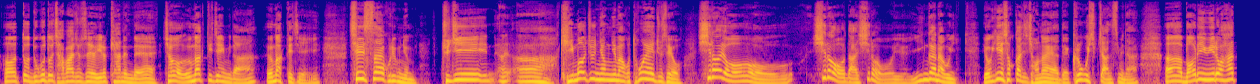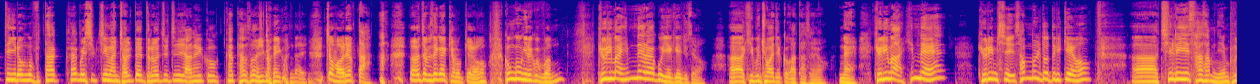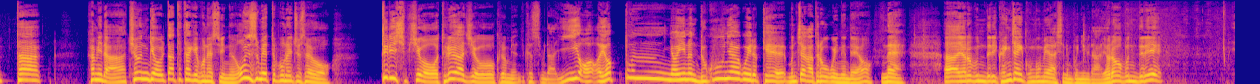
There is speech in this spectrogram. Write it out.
어, 또 누구도 잡아주세요. 이렇게 하는데 저 음악 DJ입니다. 음악 DJ. 7496님 주진 어, 어, 김어준 형님하고 통화해 주세요. 싫어요. 싫어, 나 싫어. 이 인간하고 여기에서까지 전화해야 돼. 그러고 싶지 않습니다. 아, 머리 위로 하트 이런 거 부탁하고 싶지만 절대 들어주지 않을 것 같아서 이거, 이거, 나좀 어렵다. 어, 좀 생각해 볼게요. 0019번. 규리마 힘내라고 얘기해 주세요. 아, 기분 좋아질 것 같아서요. 네. 규리마 힘내. 규림씨 선물도 드릴게요. 아, 7243님 부탁 합니다. 추운 겨울 따뜻하게 보낼 수 있는 온수 매트 보내주세요. 드리십시오. 드려야죠. 그러면 그렇습니다. 이 어- 어여쁜 여인은 누구냐고 이렇게 문자가 들어오고 있는데요. 네. 아, 여러분들이 굉장히 궁금해 하시는 분입니다. 여러분들이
